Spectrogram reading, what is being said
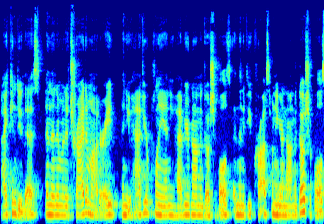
I can do this, and then I'm going to try to moderate, and you have your plan, you have your non negotiables. And then if you cross one of your non negotiables,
